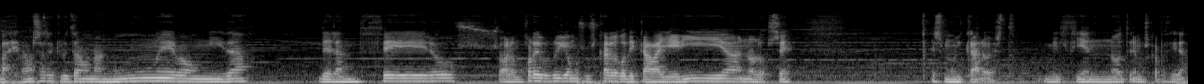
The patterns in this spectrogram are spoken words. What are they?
Vale, vamos a reclutar una nueva unidad de lanceros. A lo mejor deberíamos buscar algo de caballería, no lo sé. Es muy caro esto. 1100 no tenemos capacidad.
